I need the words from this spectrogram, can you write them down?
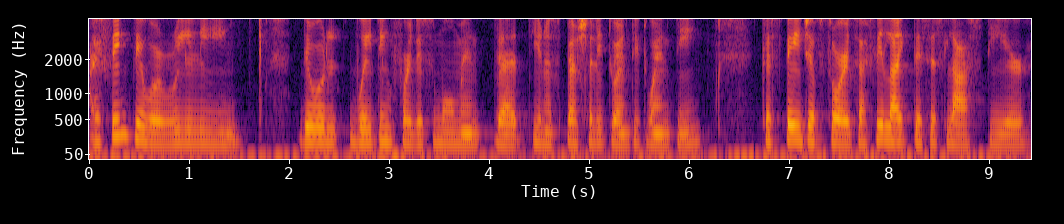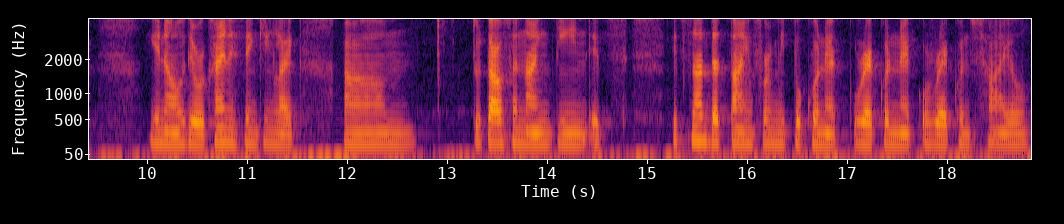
I think they were really, they were waiting for this moment that, you know, especially 2020, because Page of Swords, I feel like this is last year. You know, they were kind of thinking like, um, 2019 it's it's not the time for me to connect reconnect or reconcile.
